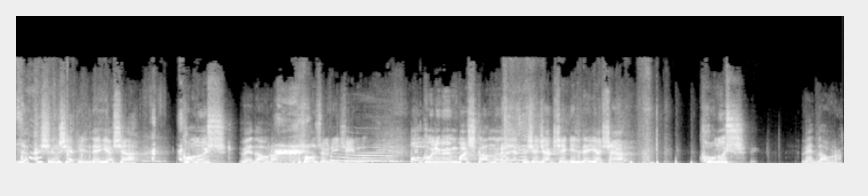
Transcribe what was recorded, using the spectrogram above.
yakışır şekilde yaşa, konuş ve davran. Son söyleyeceğim bu. O kulübün başkanlığına yakışacak şekilde yaşa, konuş ve davran.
